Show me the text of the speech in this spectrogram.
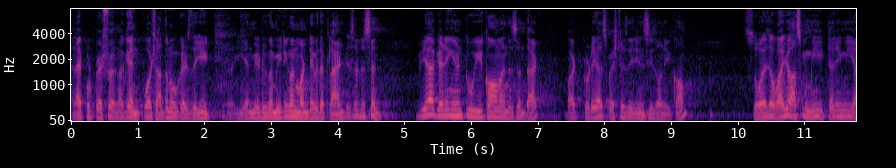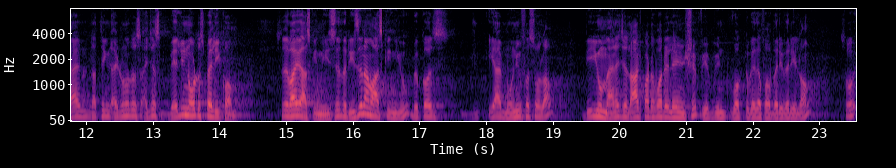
and I put pressure, and again, poor Shantanu gets the heat. Uh, he and me are doing a meeting on Monday with a client. He said, listen, we are getting into e-com and this and that, but today our specialist agencies on e-com. So I said, why are you asking me, telling me I have nothing, I don't know this, I just barely know how to spell e-com. So why are you asking me? He said, the reason I'm asking you, because A, I've known you for so long, B, you manage a large part of our relationship, we've been worked together for very, very long. So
